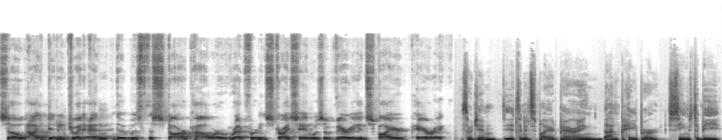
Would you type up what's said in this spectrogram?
So I did enjoy it. And there was the star power. Redford and Streisand was a very inspired pairing. So, Jim, it's an inspired pairing on paper, seems to be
